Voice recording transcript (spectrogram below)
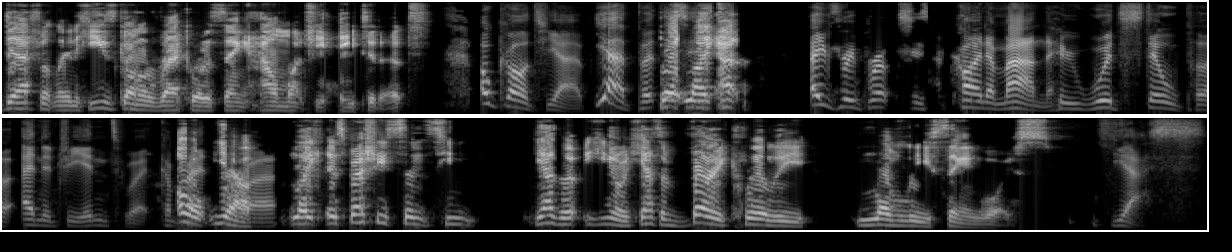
definitely, and he's gone on record as saying how much he hated it. oh God, yeah, yeah, but, But is- like, at, Avery Brooks is the kind of man who would still put energy into it. oh yeah, to, uh, like especially since he he has a you know he has a very clearly lovely singing voice. yes,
